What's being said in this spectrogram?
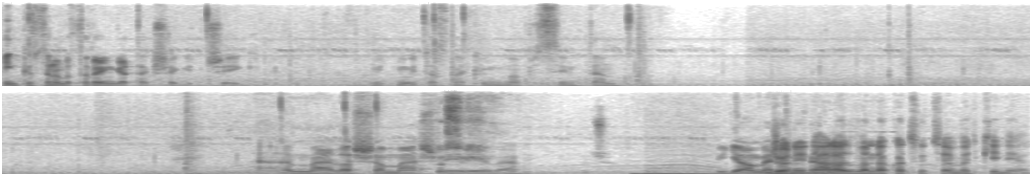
Én köszönöm ezt a rengeteg segítség, amit nyújtasz nekünk napi szinten. Már lassan másfél éve. Ugye Amerikán... Johnny, nálad vannak a cuccaim, vagy kinél?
